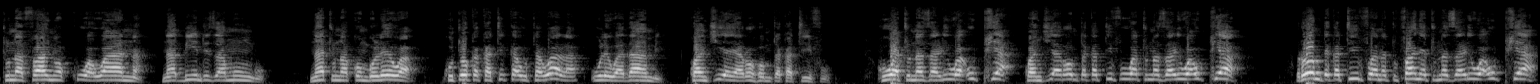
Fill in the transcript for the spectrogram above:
tunafanywa kuwa wana na binti za mungu na tunakombolewa kutoka katika utawala ule wa dhambi kwa njia ya roho mtakatifu. Huwa tunazaliwa upya kwa njia ya roho mtakatifu huwa tunazaliwa upya roho mtakatifu anatufanya tunazaliwa upya.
